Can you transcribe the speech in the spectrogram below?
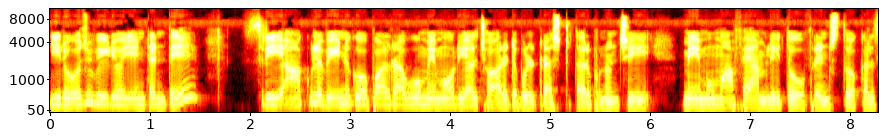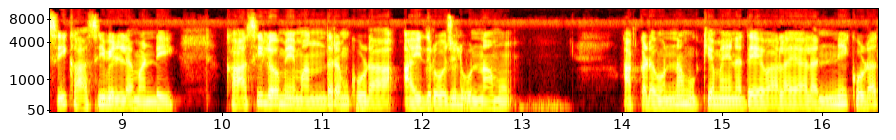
ఈరోజు వీడియో ఏంటంటే Shri Akula Venugopalarao memorial charitable trust తరపు నుంచి మేము మా ఫ్యామిలీతో ఫ్రెండ్స్తో కలిసి కాశీ వెళ్ళామండి. కాశీలో మేమందరం కూడా ఐదు రోజులు ఉన్నాము. అక్కడ ఉన్న ముఖ్యమైన దేవాలయాలన్నీ కూడా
